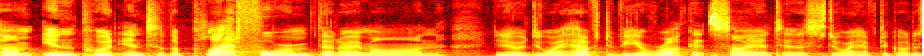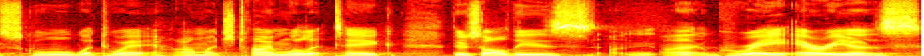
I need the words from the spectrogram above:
um, input into the platform that I'm on. You know, do I have to be a rocket scientist? Do I have to go to school? What do I? How much time will it take? There's all these uh, gray areas.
